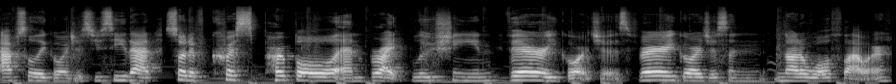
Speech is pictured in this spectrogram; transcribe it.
absolutely gorgeous. You see that sort of crisp purple and bright blue sheen. Very gorgeous, very gorgeous and not a wallflower.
